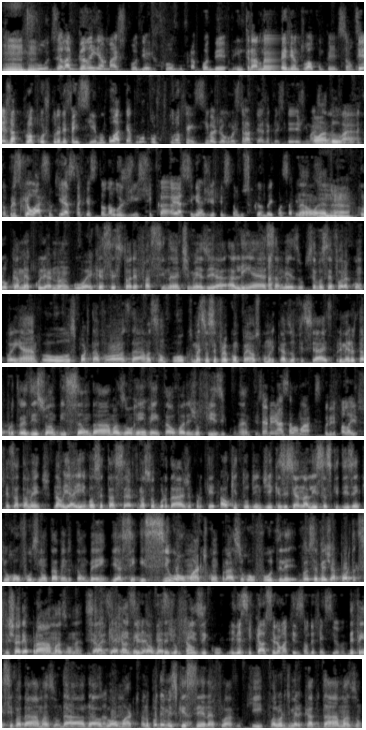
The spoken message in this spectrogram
Uhum. Foods ela ganha mais poder de fogo para poder entrar numa eventual competição, seja por uma postura defensiva ou até por uma postura ofensiva de alguma estratégia que eles estejam imaginando lá. Então por isso que eu acho que essa questão da logística é a sinergia que eles estão buscando aí com essa Não, é. É. Colocar minha colher no angu aí, que essa história é fascinante mesmo. E a, a linha é essa mesmo. Se você for acompanhar o- os porta-voz da Amazon, são poucos, mas se você for acompanhar os comunicados oficiais, primeiro tá por trás disso a ambição da Amazon reinventar o varejo físico, né? Isso é ameaça ao Marx, quando ele fala isso. Exatamente. Não, e aí você tá certo na sua abordagem, porque, ao que tudo indica, existem analistas que dizem que o Whole Foods não tá vendo tão bem. E assim, e se o Walmart comprasse o Whole Foods, ele, você veja a porta que se fecharia pra Amazon, né? Se ela Nesse quer reinventar o seria- varejo nesse- então, físico, E nesse caso seria uma aquisição defensiva. defensiva da Amazon, da, da- do. Walmart. Mas não podemos esquecer, né, Flávio, que o valor de mercado da Amazon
